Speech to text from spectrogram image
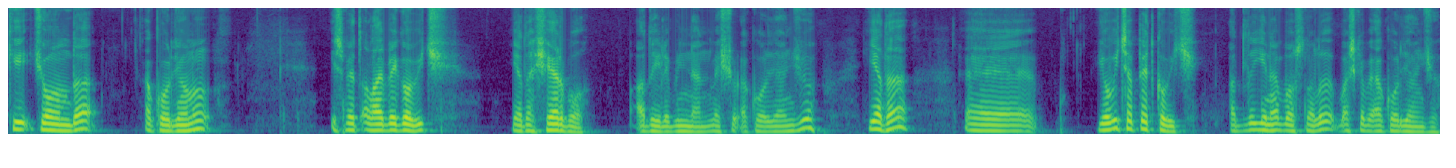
ki çoğunda akordeonu İsmet Alaybegoviç ya da Şerbo adıyla bilinen meşhur akordeoncu ya da e, Jovica Petkovic adlı yine Bosnalı başka bir akordeoncu.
